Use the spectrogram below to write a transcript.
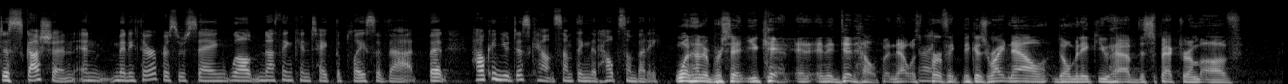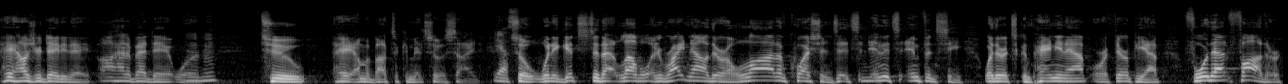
discussion." And many therapists are saying, "Well, nothing can take the place of that." But how can you discount something that helps somebody? 100%, you can't, and, and it did help, and that was right. perfect because right now, Dominique, you have the spectrum of hey, how's your day today? Oh, I had a bad day at work. Mm-hmm. To hey, I'm about to commit suicide. Yes. So when it gets to that level, and right now there are a lot of questions. It's mm-hmm. in its infancy, whether it's a companion app or a therapy app. For that father,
